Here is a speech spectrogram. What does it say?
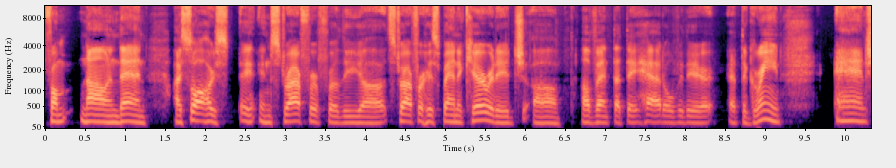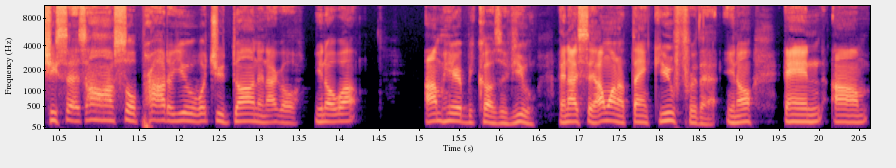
from now and then. I saw her in in Stratford for the uh, Stratford Hispanic Heritage uh, event that they had over there at the Green, and she says, "Oh, I'm so proud of you, what you've done." And I go, "You know what? I'm here because of you." And I say, "I want to thank you for that." You know, and um,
